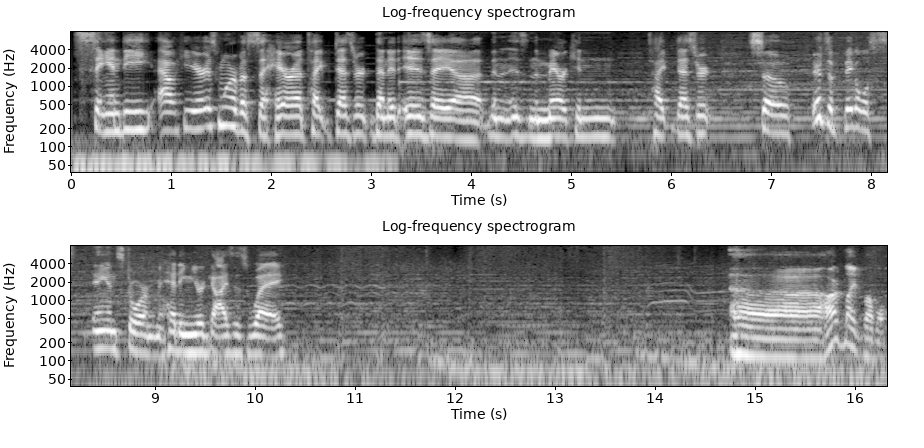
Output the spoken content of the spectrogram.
sandy out here. It's more of a Sahara type desert than it is a uh, than it is an American type desert. So there's a big old sandstorm heading your guys' way. Uh, hard light bubble.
